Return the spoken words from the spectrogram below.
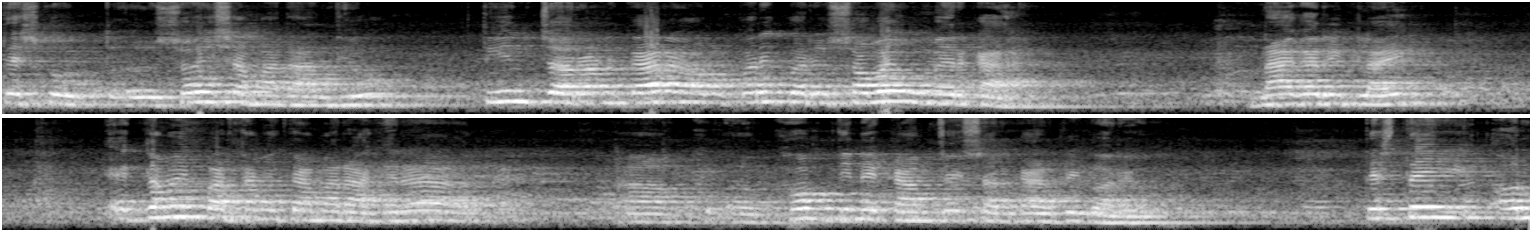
त्यसको सही समाधान थियो। तिन चरणका र अब करिब करिब सबै उमेरका नागरिकलाई एकदमै प्राथमिकतामा राखेर खोप दिने काम चाहिँ सरकारले गर्यो। त्यस्तै अरू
